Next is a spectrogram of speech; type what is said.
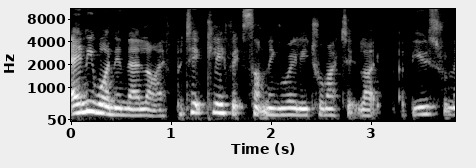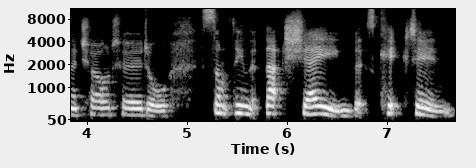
anyone in their life, particularly if it's something really traumatic like abuse from their childhood or something that that shame that's kicked in.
